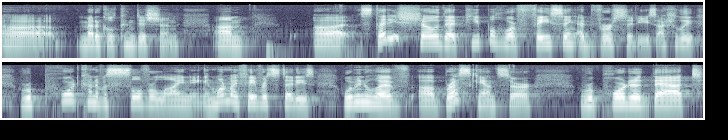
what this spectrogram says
uh, medical condition. Um, uh, studies show that people who are facing adversities actually report kind of a silver lining. In one of my favorite studies, women who have uh, breast cancer reported that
